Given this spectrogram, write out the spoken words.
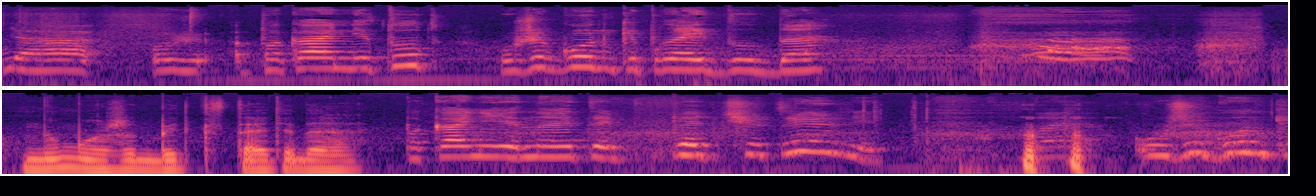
Да, уже, пока они тут, уже гонки пройдут, да? Ну, может быть, кстати, да пока они на этой 5-4, уже гонки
